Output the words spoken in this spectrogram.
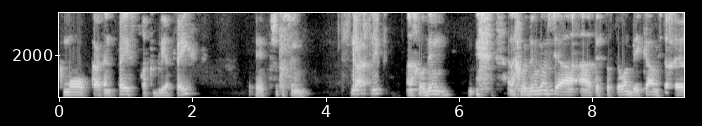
כמו cut and paste, רק בלי ה paste, אה, פשוט עושים snip cut. snip. אנחנו יודעים, אנחנו יודעים גם שהטסטוסטרון בעיקר משתחרר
